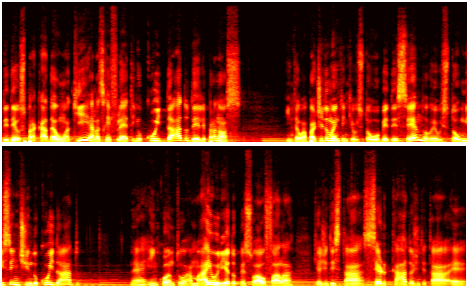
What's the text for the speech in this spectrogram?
de Deus para cada um aqui, elas refletem o cuidado dele para nós. Então, a partir do momento em que eu estou obedecendo, eu estou me sentindo cuidado. Né? Enquanto a maioria do pessoal fala que a gente está cercado, a gente está é,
